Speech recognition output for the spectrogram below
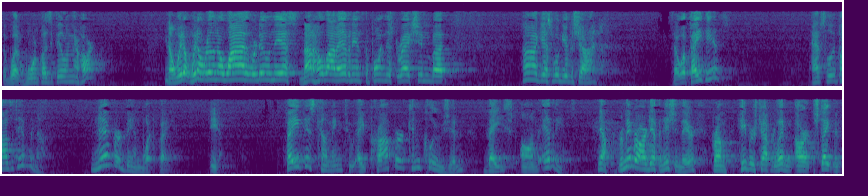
The what warm, fuzzy feeling in their heart? You know, we don't, we don't really know why that we're doing this. Not a whole lot of evidence to point in this direction, but oh, I guess we'll give it a shot. Is that what faith is? Absolutely positively not. Never been what faith is. Faith is coming to a proper conclusion based on the evidence. Now, remember our definition there from Hebrews chapter 11, our statement.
